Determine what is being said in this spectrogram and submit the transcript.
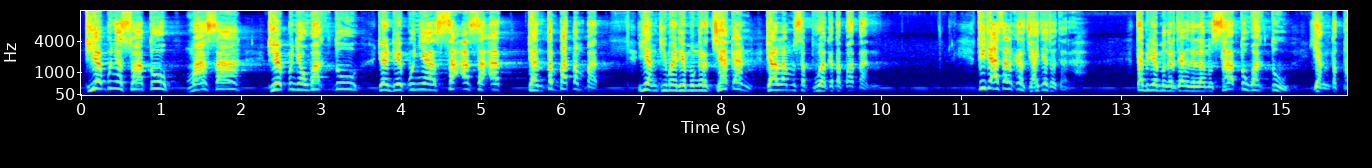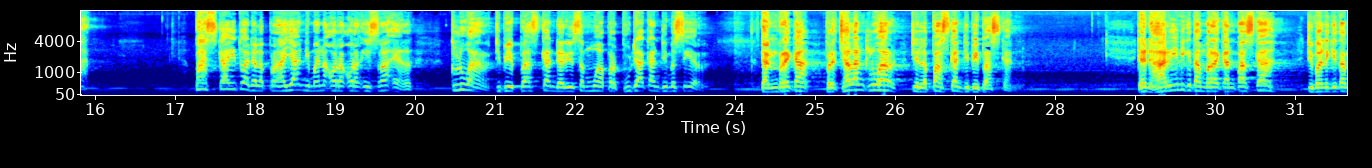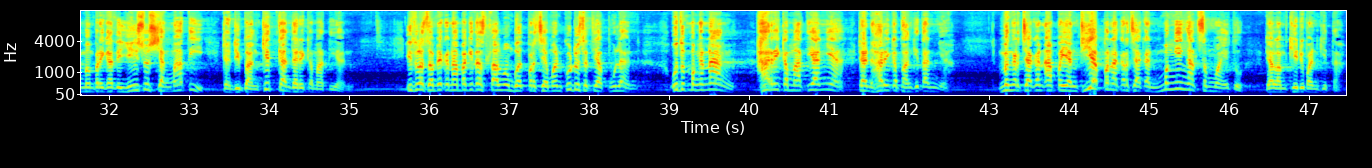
Dia punya suatu masa, dia punya waktu, dan dia punya saat-saat dan tempat-tempat yang di mana dia mengerjakan dalam sebuah ketepatan. Tidak asal kerja aja saudara. Tapi dia mengerjakan dalam satu waktu yang tepat. Paskah itu adalah perayaan di mana orang-orang Israel keluar, dibebaskan dari semua perbudakan di Mesir. Dan mereka berjalan keluar, dilepaskan, dibebaskan. Dan hari ini kita merayakan Paskah, di mana kita memperingati Yesus yang mati dan dibangkitkan dari kematian. Itulah sebabnya kenapa kita selalu membuat perjamuan kudus setiap bulan. Untuk mengenang hari kematiannya dan hari kebangkitannya. Mengerjakan apa yang dia pernah kerjakan, mengingat semua itu dalam kehidupan kita.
